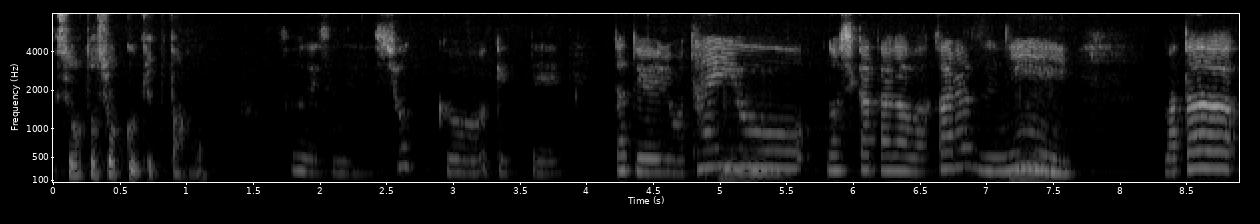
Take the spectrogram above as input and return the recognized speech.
ショートショック受けてたの？そうですね。ショックを受けてだというよりも対応の仕方が分からずに、また化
